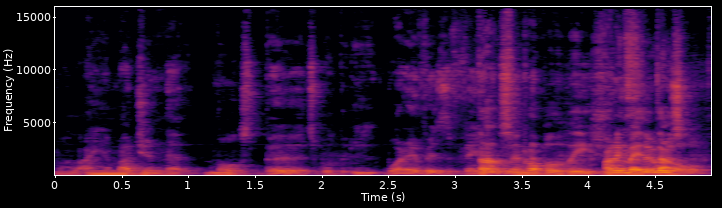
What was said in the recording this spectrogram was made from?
well, I imagine that most birds would eat whatever is available. That's in them. probably you And if made there that was- up.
